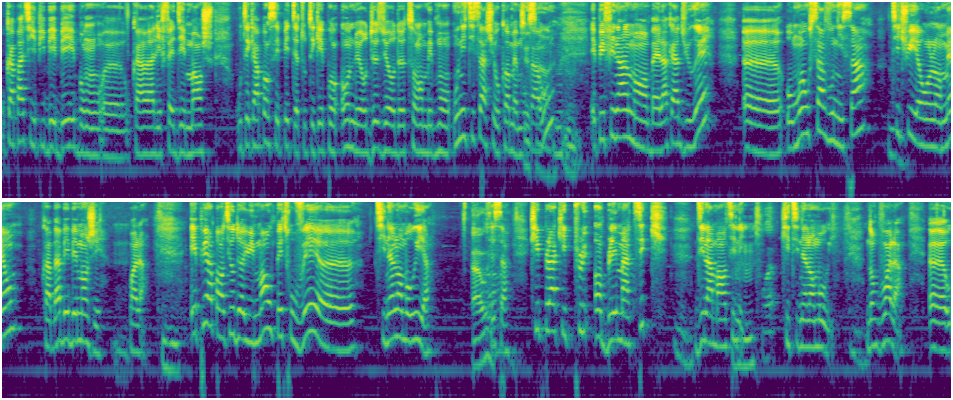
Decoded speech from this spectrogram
ou qu'à partir et puis bébé bon euh, ou qu'à aller faire des marches ou t'es qu'à penser peut-être ou t'es qu'à prendre une heure deux heures de temps mais bon on y ça chez quand même au cas où et puis finalement ben la qu'a duré euh, au moins où ça vous ni ça petit tuyau on l'emmène ou qu'à bébé manger voilà. Et puis à partir de 8 mois on peut trouver euh, Tinel en Moria Ah oui? c'est ça. Qui plat qui plus emblématique de la Martinique, Ouais. qui tinait en Mori. Donc voilà. Euh,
